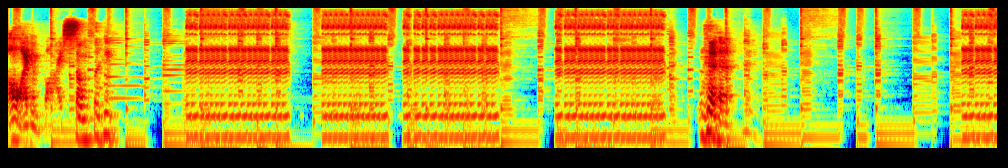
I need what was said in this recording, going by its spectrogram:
Oh, I can buy something?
